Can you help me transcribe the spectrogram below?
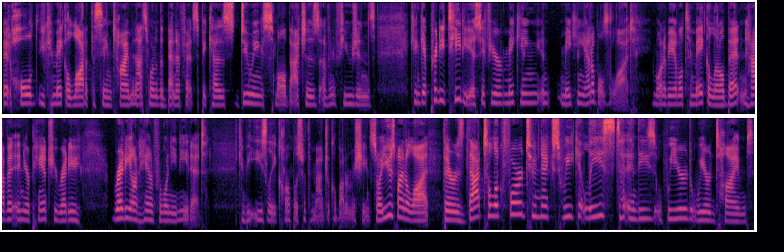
it hold you can make a lot at the same time and that's one of the benefits because doing small batches of infusions can get pretty tedious if you're making making edibles a lot you want to be able to make a little bit and have it in your pantry ready ready on hand for when you need it it can be easily accomplished with a magical butter machine so i use mine a lot there is that to look forward to next week at least in these weird weird times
